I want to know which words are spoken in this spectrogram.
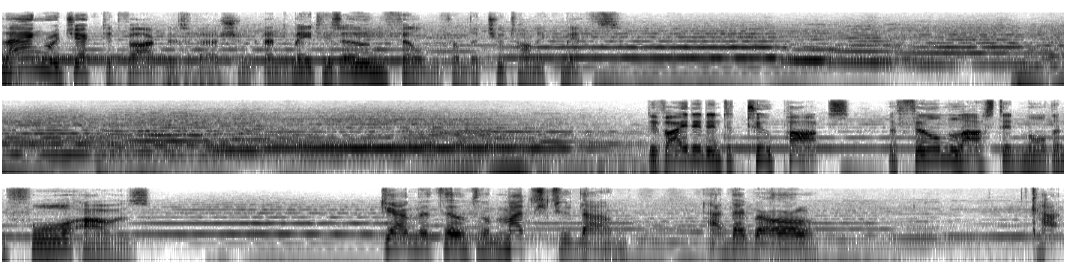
Lang rejected Wagner's version and made his own film from the Teutonic myths. Divided into two parts, the film lasted more than four hours. German films were much too long, and they were all cut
